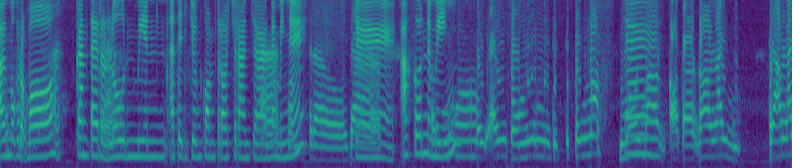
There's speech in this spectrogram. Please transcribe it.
ឲ្យមុខរបរកាន់តែរលូនមានអតិថិជនគ្រប់ត្រច្រើនច្រើនណាមិញណាចាអរគុណណាមិញមិនអីក៏មានទិញមកចាមកអត់ដល់ថ្ងៃ 5ថ្ងៃ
